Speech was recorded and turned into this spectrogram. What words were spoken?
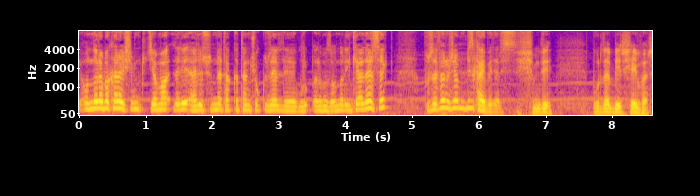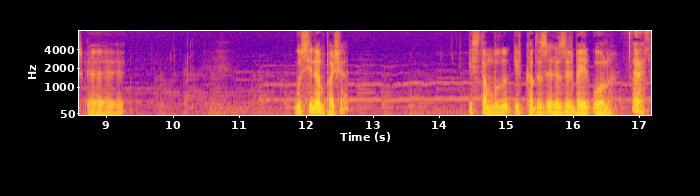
E, Onlara bakarak şimdi cemaatleri ehli sünnet hakikaten çok güzel e, gruplarımız onları inkar edersek bu sefer hocam biz kaybederiz. Şimdi burada bir şey var. Ee, bu Sinan Paşa İstanbul'un ilk kadısı Hızır Bey'in oğlu. Evet.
